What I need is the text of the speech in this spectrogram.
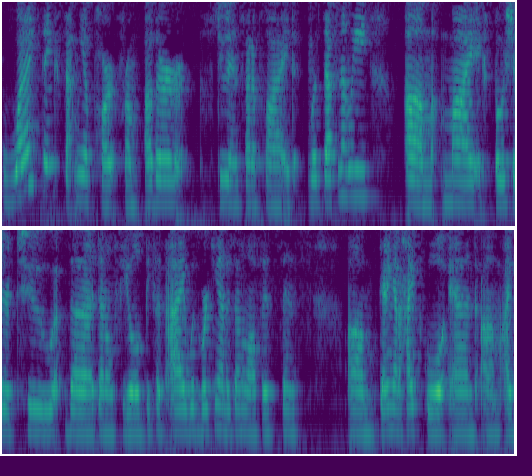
What I think set me apart from other students that applied was definitely um, my exposure to the dental field because I was working at a dental office since um, getting out of high school and um, I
